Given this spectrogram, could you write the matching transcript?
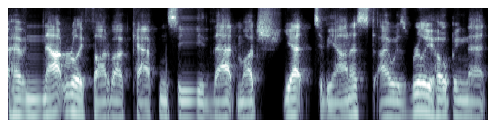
have not really thought about captaincy that much yet, to be honest. I was really hoping that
